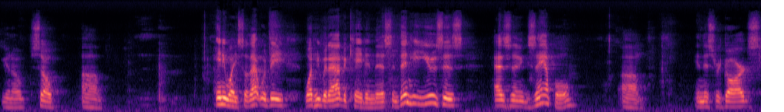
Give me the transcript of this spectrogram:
You know, so um, anyway, so that would be what he would advocate in this. And then he uses as an example um, in this regards,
